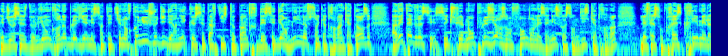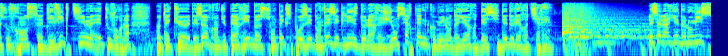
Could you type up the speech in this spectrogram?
Les diocèses de Lyon, Grenoble-Vienne et Saint-Etienne ont reconnu jeudi dernier que cet artiste peintre décédé en 1994 avait agressé sexuellement plusieurs enfants dans les années 70-80. Les faits sont prescrits mais la souffrance des victimes est toujours là. Notez que des œuvres hein, du père Ribes sont exposées dans des églises de la région. Certaines communes ont d'ailleurs décidé de les retirer. Les salariés de Loomis,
